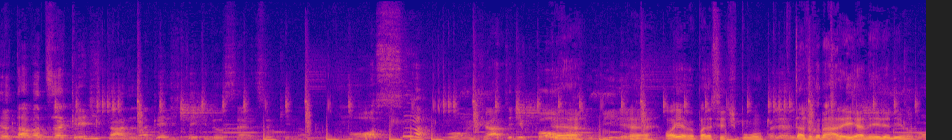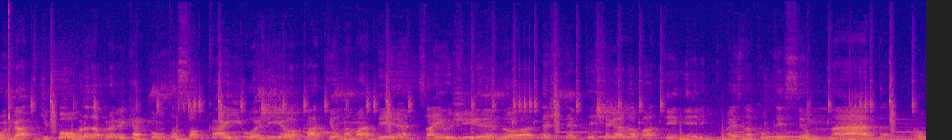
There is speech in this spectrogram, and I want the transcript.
Eu tava, desacreditado. Eu não acreditei que deu certo isso aqui, não. Nossa! Voou um jato de pólvora É, no Billy ali. É. Olha, meu, parece tipo. Olha ali. Tá jogando areia nele ali, mano. Tomou um jato de pólvora, dá pra ver que a ponta só caiu ali, ó. Bateu na madeira, saiu girando, ó. Até acho que deve ter chegado a bater nele, mas não aconteceu nada. É o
